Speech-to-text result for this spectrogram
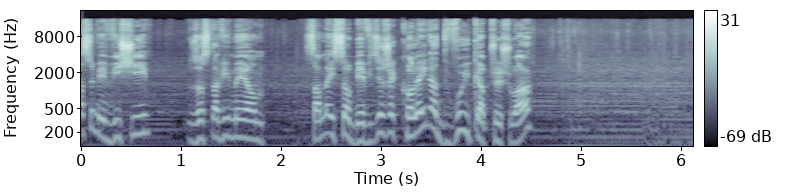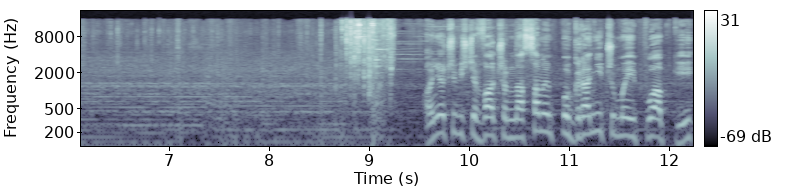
Ta sobie wisi. Zostawimy ją samej sobie. Widzę, że kolejna dwójka przyszła. Oni oczywiście walczą na samym pograniczu mojej pułapki.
